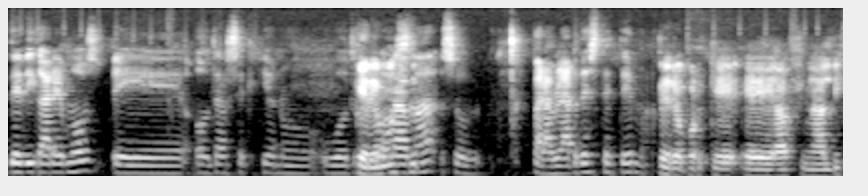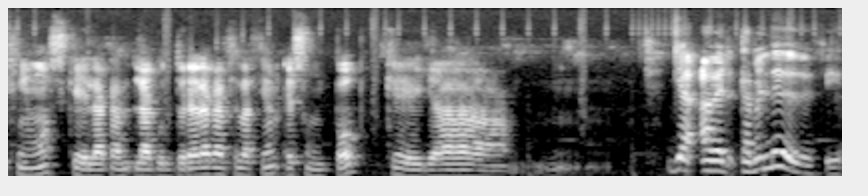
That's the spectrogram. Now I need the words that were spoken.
dedicaremos eh, otra sección u, u otro Queremos- programa sobre- para hablar de este tema. Pero porque eh, al final dijimos que la, la cultura de la cancelación es un pop que ya... Ya, a ver, también he de decir,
